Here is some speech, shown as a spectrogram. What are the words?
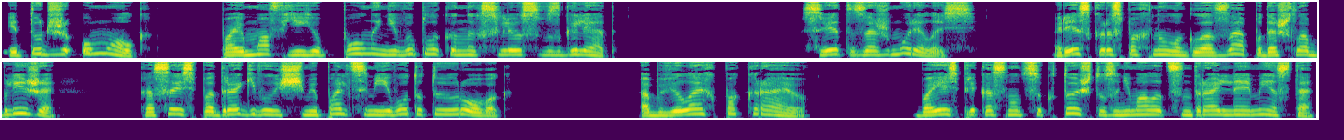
и тут же умолк, поймав ее полный невыплаканных слез взгляд. Света зажмурилась, резко распахнула глаза, подошла ближе, касаясь подрагивающими пальцами его татуировок. Обвела их по краю. боясь прикоснуться к той, что занимала центральное место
